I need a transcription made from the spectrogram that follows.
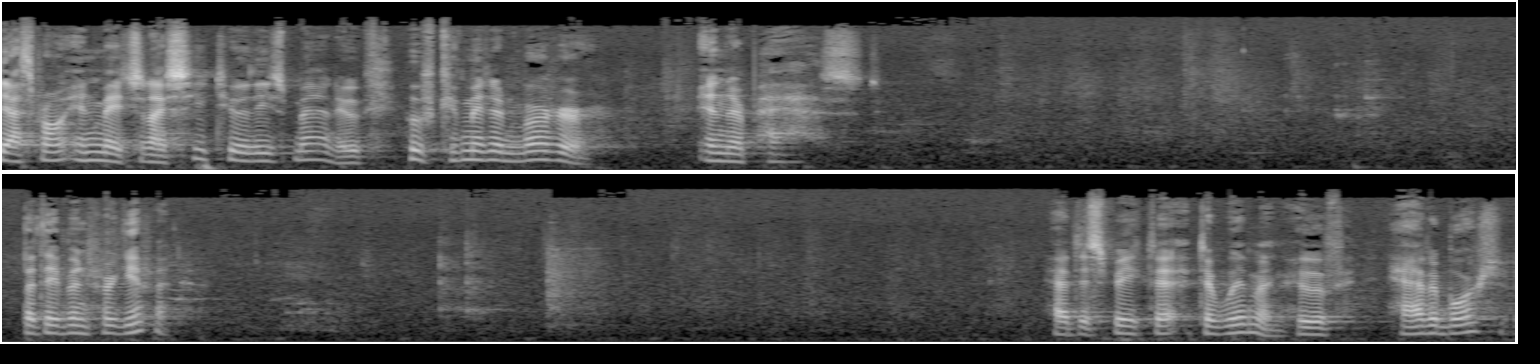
death row inmates. And I see two of these men who, who've committed murder in their past. But they've been forgiven. Had to speak to, to women who have had abortions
